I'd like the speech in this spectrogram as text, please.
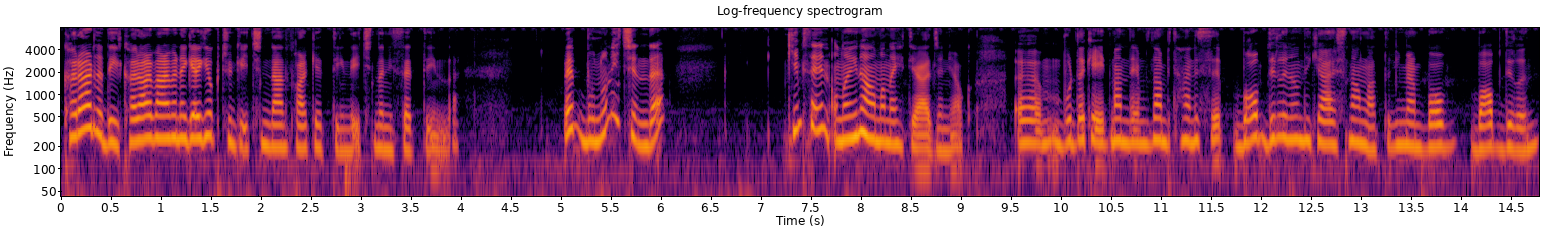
karar da değil. Karar vermene gerek yok çünkü içinden fark ettiğinde, içinden hissettiğinde. Ve bunun içinde kimsenin onayını almana ihtiyacın yok. Buradaki eğitmenlerimizden bir tanesi Bob Dylan'ın hikayesini anlattı. Bilmiyorum Bob, Bob Dylan,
